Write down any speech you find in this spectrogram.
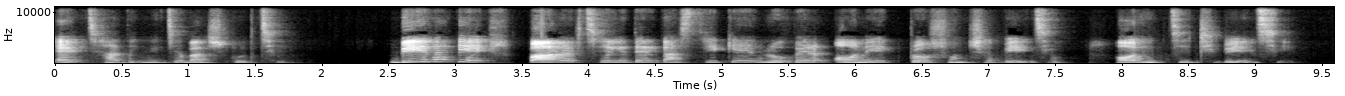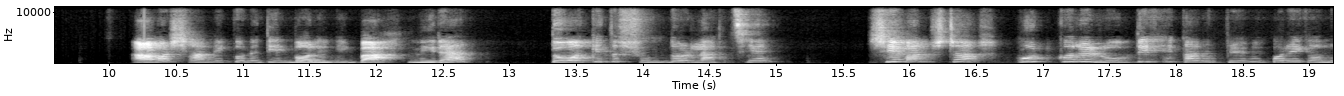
এক ছাদের নিচে বাস করছি। বিয়ের আগে পাড়ার ছেলেদের কাছ থেকে রূপের অনেক প্রশংসা পেয়েছি, অনেক চিঠি পেয়েছি। আমার স্বামী কোনোদিন বলেনি, বাহ, মীরা, তোমাকে তো সুন্দর লাগছে। সে মানুষটা হুট করে রূপ দেখে কারও প্রেমে পড়ে গেল।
